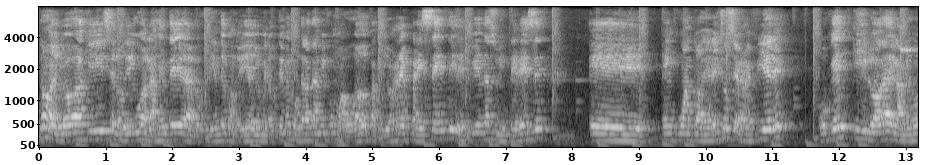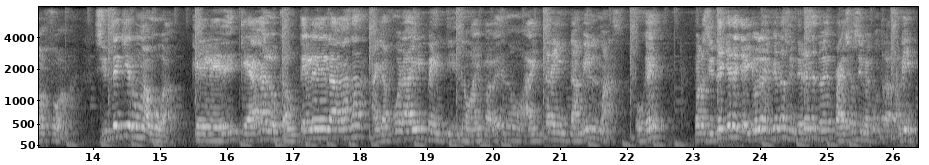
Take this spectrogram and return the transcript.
No, yo aquí se lo digo a la gente, a los clientes cuando llega yo, mira, usted me contrata a mí como abogado para que yo represente y defienda sus intereses eh, en cuanto a derechos se refiere, ¿ok? Y lo haga de la mejor forma. Si usted quiere un abogado que, le, haga lo que a usted le dé la gana, allá afuera hay 20, no, hay para ver, no, hay 30 mil más, ¿ok? Pero si usted quiere que yo le defienda su interés, entonces para eso sí me contrata a mí.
